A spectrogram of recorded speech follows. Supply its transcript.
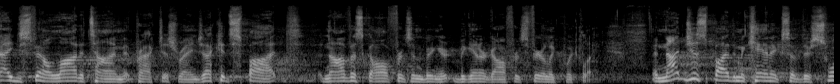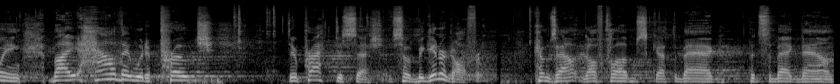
I spent a lot of time at practice range. I could spot novice golfers and beginner golfers fairly quickly. And not just by the mechanics of their swing, by how they would approach their practice session. So, beginner golfer comes out, golf clubs, got the bag, puts the bag down,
